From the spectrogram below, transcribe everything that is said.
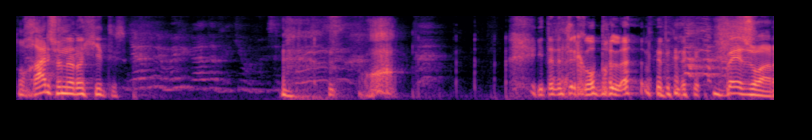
Ο Χάρης ο νεροχύτης. Μια βρεμένη γάτα βγήκε από μέσα. Ήτανε τριχόμπαλα. Μπέζοαρ.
